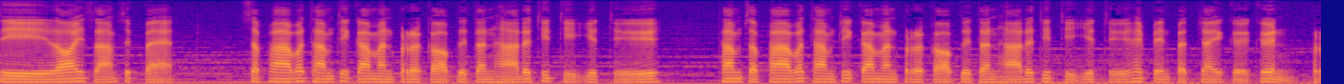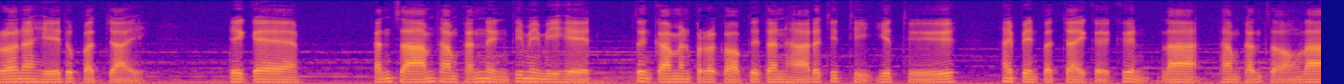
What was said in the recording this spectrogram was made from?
438 สภาวธรรมที่กามันประกอบด้วยตัณหาและทิฏฐิยึดถือทำสภาวธรรมที่กามันประกอบด้วยตัณหาและทิฏฐิยึดถือให้เป็นปัจจัยเกิดขึ้น เพราะนเหตุปัจจัย ได้แก่ ขันสามทำขันหนึ่งที่ไม่มีเหตุ ซึ่งการมันประกอบด้วยตัณหาและทิฏฐิยึดถือ ให้เป็นปัจจัยเกิดขึ้น ละทำขันสองละ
